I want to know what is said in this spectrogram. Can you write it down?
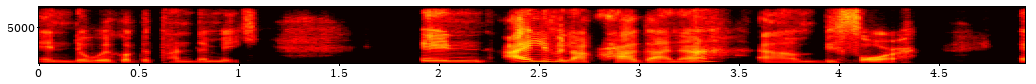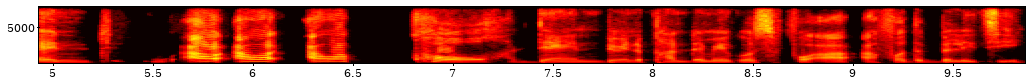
in the wake of the pandemic. And I live in Accra, Ghana um, before, and our, our, our call then during the pandemic was for affordability.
